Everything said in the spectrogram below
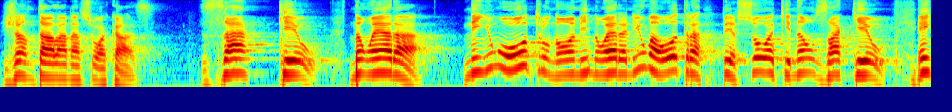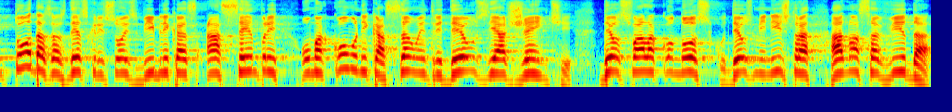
jantar lá na sua casa. Zaqueu, não era nenhum outro nome, não era nenhuma outra pessoa que não Zaqueu. Em todas as descrições bíblicas há sempre uma comunicação entre Deus e a gente. Deus fala conosco, Deus ministra a nossa vida,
